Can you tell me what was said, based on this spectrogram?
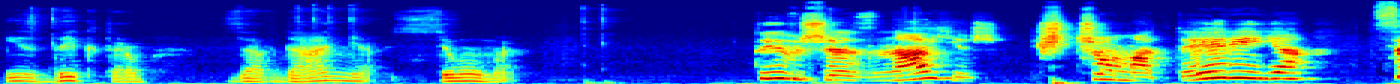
із диктором. Завдання сьоме. Ти вже знаєш, що матерія це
